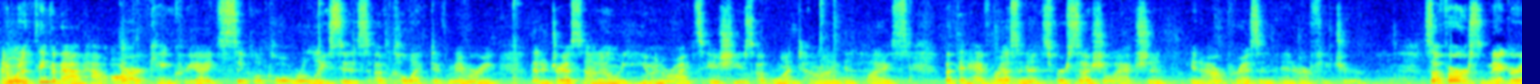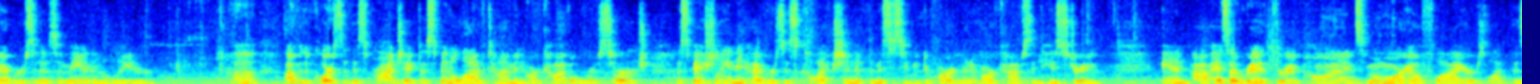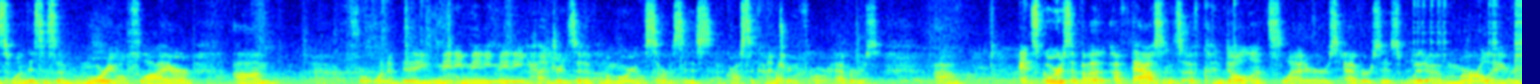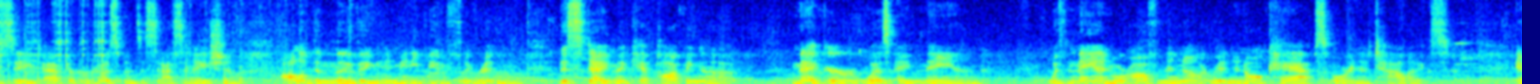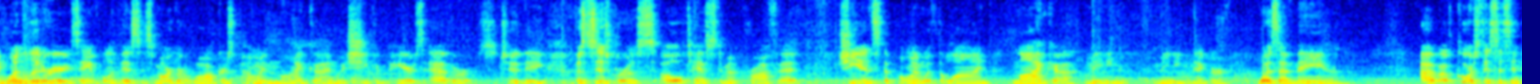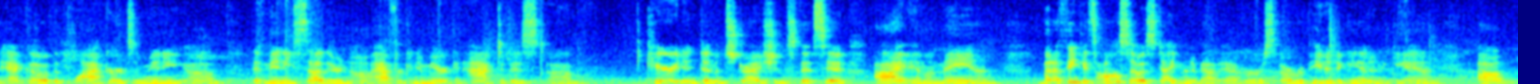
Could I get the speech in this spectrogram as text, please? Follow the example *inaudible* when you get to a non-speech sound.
And I want to think about how art can create cyclical releases of collective memory that address not only human rights issues of one time and place, but that have resonance for social action in our present and our future. So first, Medgar Evers is a man and a leader. Uh, over the course of this project, I spent a lot of time in archival research, especially in the Evers' collection at the Mississippi Department of Archives and History. And uh, as I read through poems, memorial flyers like this one, this is a memorial flyer um, uh, for one of the many, many, many hundreds of memorial services across the country for Evers. Um, and scores of, uh, of, thousands of condolence letters Evers' widow Myrlie received after her husband's assassination, all of them moving and many beautifully written. This statement kept popping up. Medgar was a man with man more often than not written in all caps or in italics. And one literary example of this is Margaret Walker's poem Micah, in which she compares Evers to the vociferous Old Testament prophet. She ends the poem with the line, Micah, meaning, meaning nigger, was a man. Uh, of course, this is an echo of the placards and many, um, that many Southern uh, African American activists um, carried in demonstrations that said, I am a man. But I think it's also a statement about Evers, uh, repeated again and again. Um,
